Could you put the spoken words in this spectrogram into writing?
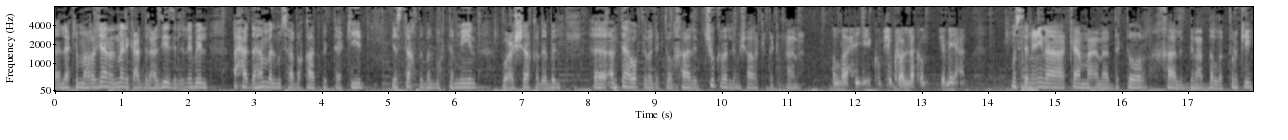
لكن مهرجان الملك عبد العزيز للإبل أحد أهم المسابقات بالتأكيد. يستقطب المهتمين وعشاق الإبل. انتهى وقتنا دكتور خالد. شكرا لمشاركتك معنا. الله يحييكم. شكرا لكم جميعا. مستمعينا كان معنا الدكتور خالد بن عبد الله التركي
